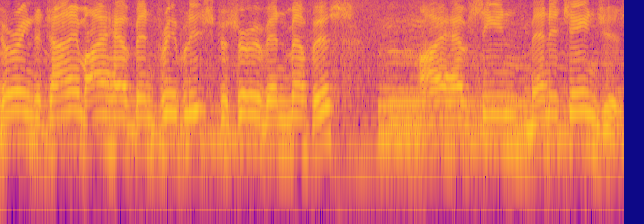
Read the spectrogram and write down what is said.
During the time I have been privileged to serve in Memphis, I have seen many changes.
